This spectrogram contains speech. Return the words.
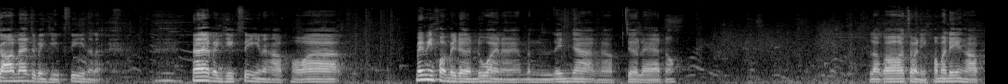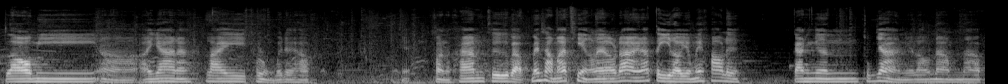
ก็น่าจะเป็นคิกซี่นั่นแหละ น่าจะเป็นคิกซี่นะครับ เพราะว่าไม่มีคนไปเดินด้วยนะ มันเล่นยากนะครับ เจอแรดเนาะ แล้วก็จังหวะนี้เข้ามาเล่นครับ เรามีอ่าอาญานะ ไล่ถลุงไปเลยครับเนี่ยฝั่งข้ามคือแบบไม่สามารถเถียงอะไรเราได้นะ ตีเรายังไม่เข้าเลย การเงินทุกอย่างเนี่ยเรานำนะครับ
